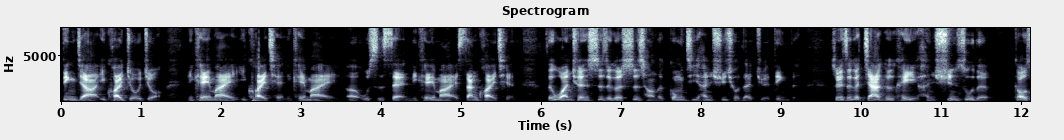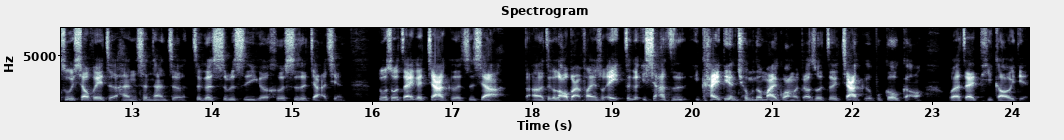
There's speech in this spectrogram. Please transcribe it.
定价一块九九。你可以卖一块钱，你可以卖呃五十 cent，你可以卖三块钱，这完全是这个市场的供给和需求在决定的，所以这个价格可以很迅速的告诉消费者和生产者，这个是不是一个合适的价钱。如果说在一个价格之下，呃，这个老板发现说，哎，这个一下子一开店全部都卖光了，比方说这个价格不够高，我要再提高一点。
